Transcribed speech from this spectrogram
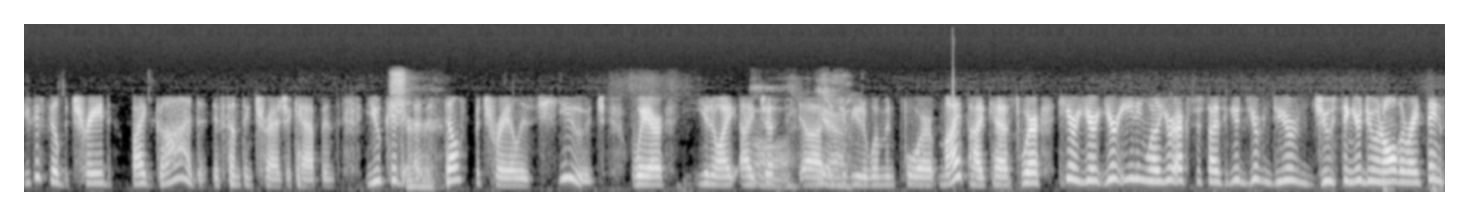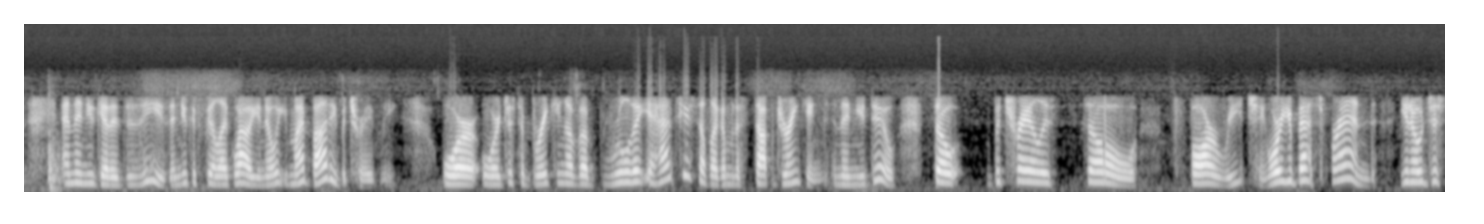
you could feel betrayed by God if something tragic happens. You could uh, sure. uh, self betrayal is huge. Where you know I, I just uh, yeah. interviewed a woman for my podcast where here you're you're eating well, you're exercising, you're, you're you're juicing, you're doing all the right things, and then you get a disease, and you could feel like wow, you know what, my body betrayed me or or just a breaking of a rule that you had to yourself like i'm going to stop drinking and then you do so betrayal is so far reaching or your best friend. You know just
